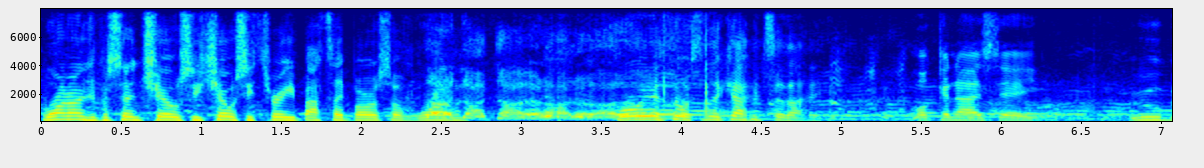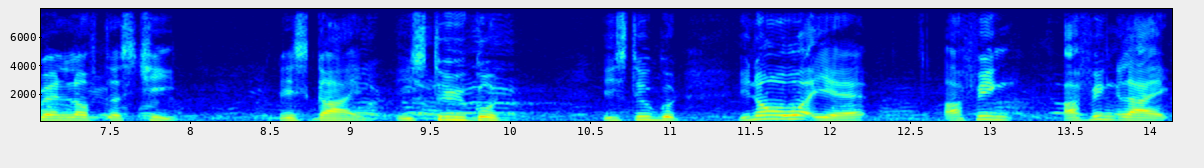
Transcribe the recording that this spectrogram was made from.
100% Chelsea. Chelsea 3, Bate Borisov 1. What are your thoughts on the game today? What can I say? Ruben Loftus Cheek. This guy, he's too good. He's too good. You know what? Yeah, I think I think like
